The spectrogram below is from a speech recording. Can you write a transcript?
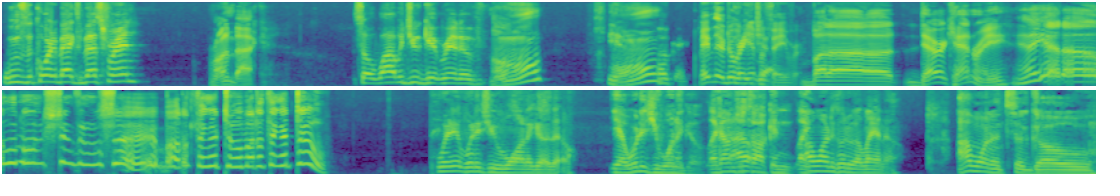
Who's the quarterback's best friend? running back. So why would you get rid of? Oh, yeah. Hmm? Okay. Maybe they're doing Great him job. a favor. But uh, Derrick Henry, he had a little interesting thing to say about a thing or two, about a thing or two. Where, where did you want to go though? Yeah, where did you want to go? Like I'm just I, talking. Like I wanted to go to Atlanta. I wanted to go.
